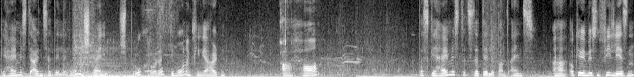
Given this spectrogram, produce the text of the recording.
Geheimnis der alten Zitadelle. Runenstein, Spruchrolle, Dämonenklinge erhalten. Aha. Das Geheimnis der Zitadelle, Band 1. Aha, okay, wir müssen viel lesen.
